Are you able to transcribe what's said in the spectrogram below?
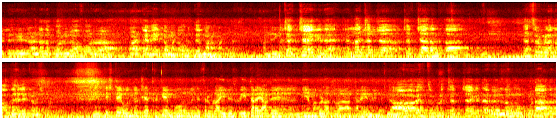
it under the purview of our party high command ಅವರು ತೀರ್ಮಾನ ಮಾಡ್ತಾರೆ. ಅಂದರೆ ಈಗ ಚರ್ಚೆ ಆಗಿದೆ. ಎಲ್ಲ ಚರ್ಚೆ ಚರ್ಚೆ ಆದಂಥ ಹೆಸರುಗಳನ್ನು ನಾವು ದೆಹಲಿ ಕಳಿಸ್ಕೊಡ್ತೇವೆ. ಇಂತಿಷ್ಟೇ ಒಂದು ಕ್ಷೇತ್ರಕ್ಕೆ ಮೂರು ಹೆಸರುಗಳು ಐದು ಹೆಸರು ಈ ಥರ ಯಾವುದೇ ನಿಯಮಗಳು ಅಥವಾ ಆ ಥರ ಯಾವ ಯಾವ್ಯಾವ ಹೆಸರುಗಳು ಚರ್ಚೆ ಆಗಿದೆ ಅವೆಲ್ಲವನ್ನೂ ಕೂಡ ಅದರ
